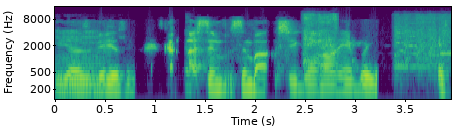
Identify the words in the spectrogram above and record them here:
Videos, mm. videos, got symbolic shit going on in, but it's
